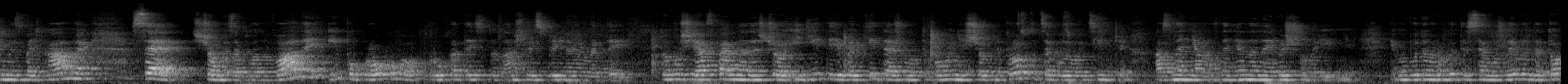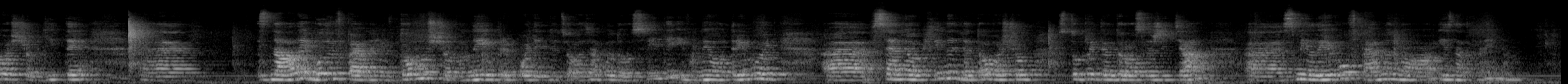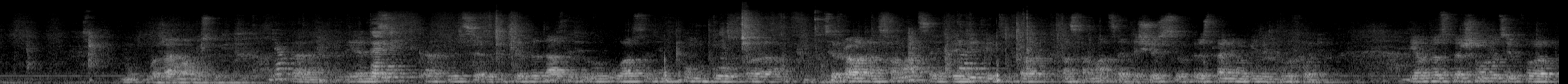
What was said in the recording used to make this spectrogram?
учнями, з батьками все, що ми запланували, і покроково рухатись до нашої спільної мети. Тому що я впевнена, що і діти, і батьки теж мотивовані, щоб не просто це були оцінки, а знання, знання на найвищому рівні. І ми будемо робити все можливе для того, щоб діти е, знали і були впевнені в тому, що вони приходять до цього закладу освіти і вони отримують е, все необхідне для того, щоб вступити в доросле життя сміливо, впевнено і з натхненням. Ну, Бажаємо вам успіхів. Дякую. Е, Я Питання? так, хотів додати. У вас один пункт був е, цифрова трансформація. Для цифрова трансформація це щось використання мобільних телефонів. Я в 21-му році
